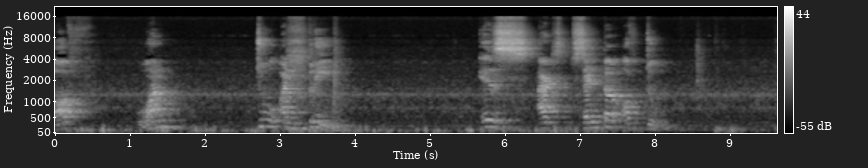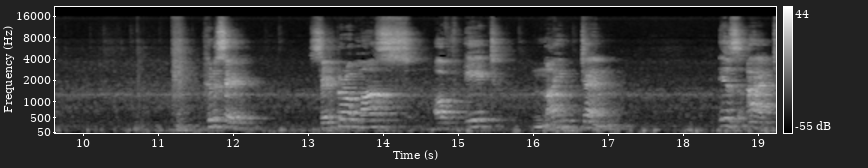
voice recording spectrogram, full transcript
of one two and three is at centre of two फिर से centre of mass of eight nine ten is at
